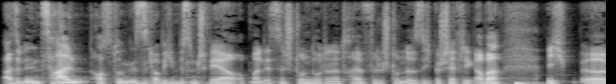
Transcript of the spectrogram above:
also in Zahlen auszudrücken ist es, glaube ich, ein bisschen schwer, ob man jetzt eine Stunde oder eine Dreiviertelstunde sich beschäftigt. Aber ich äh,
